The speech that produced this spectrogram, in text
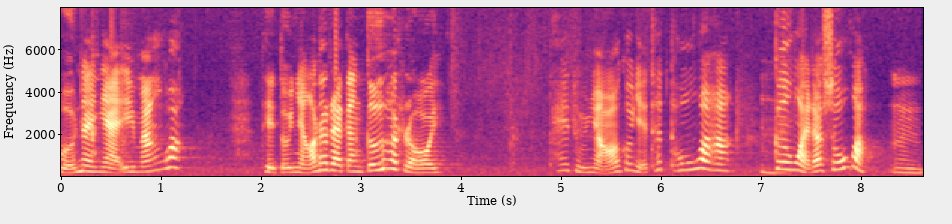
Bữa nay nhà im ắng quá. Thì tụi nhỏ đã ra căn cứ hết rồi. Thấy tụi nhỏ có vẻ thích thú quá ha. Cứ ở ngoài đó suốt à? Ừ.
